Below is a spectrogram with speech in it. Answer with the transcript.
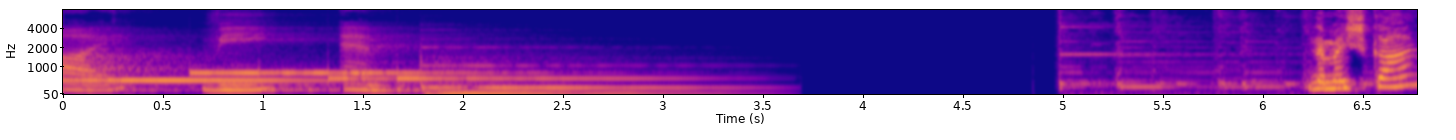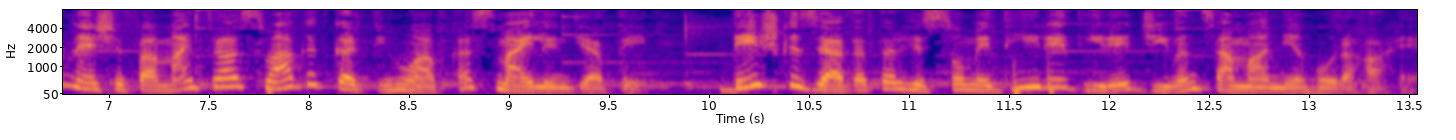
I वी एम नमस्कार, मैं शिफा माइत्रा, स्वागत करती हूँ आपका स्माइल इंडिया पे। देश के ज़्यादातर हिस्सों में धीरे धीरे जीवन सामान्य हो रहा है।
